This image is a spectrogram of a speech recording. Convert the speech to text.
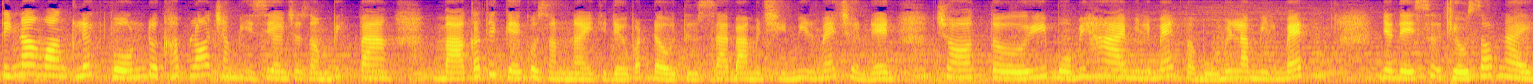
Tính năng One Click vốn được Hublot trang bị riêng cho dòng Big Bang mà các thiết kế của dòng này thì đều bắt đầu từ size 39mm trở nên cho tới 42mm và 45mm. Nhận thấy sự thiếu sót này,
